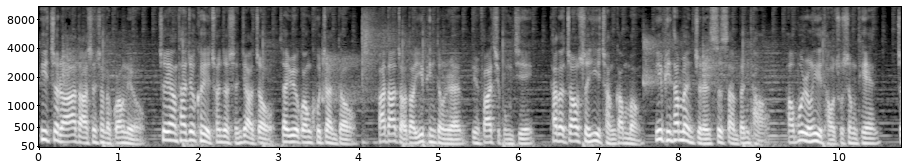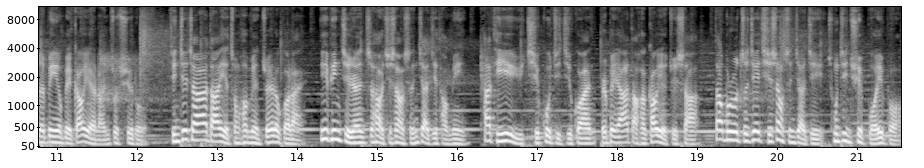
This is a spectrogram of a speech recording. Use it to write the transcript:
抑制了阿达身上的光流，这样他就可以穿着神甲咒在月光窟战斗。阿达找到一平等人，并发起攻击。他的招式异常刚猛，一平他们只能四散奔逃，好不容易逃出升天，这边又被高野拦住去路。紧接着阿达也从后面追了过来，一平几人只好骑上神甲机逃命。他提议与其顾及机关，而被阿达和高野追杀，倒不如直接骑上神甲机冲进去搏一搏。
